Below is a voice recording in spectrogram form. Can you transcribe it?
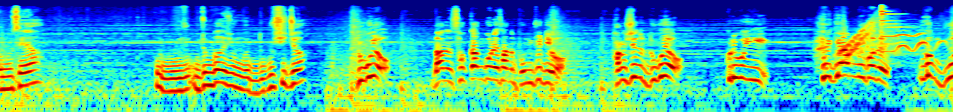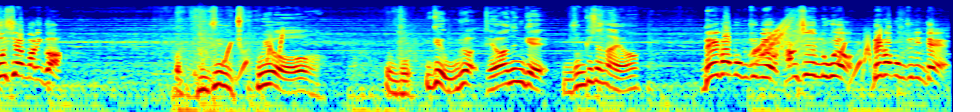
여보세요? 어, 우- 운전 받으신 분 누구시죠? 누구요? 나는 석강군에 사는 봉준이요. 당신은 누구요? 그리고 이 회개한 물건을 이건 무엇이란 말인가? 어, 봉준님 저고요. 뭐 이게 우리가 대화하는 게 무성기잖아요. 내가 봉준이요. 당신은 누구요? 내가 봉준인데.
